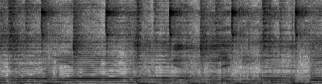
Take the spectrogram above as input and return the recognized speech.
യേശുകാര്യാല ജ്ഞാനഗീതപ്പേ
